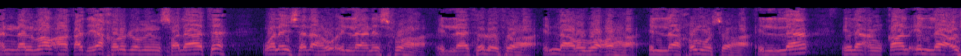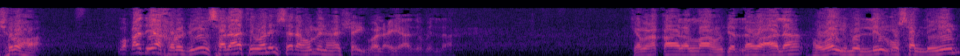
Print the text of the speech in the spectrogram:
أن المرء قد يخرج من صلاته وليس له إلا نصفها إلا ثلثها إلا ربعها إلا خمسها إلا إلى أن قال إلا عشرها. وقد يخرج من صلاته وليس له منها شيء والعياذ بالله. كما قال الله جل وعلا فويل للمصلين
